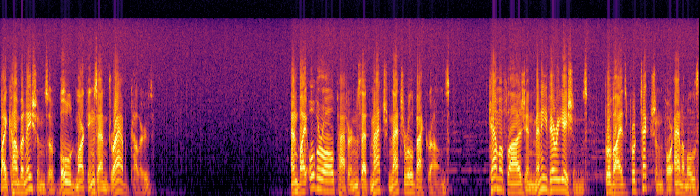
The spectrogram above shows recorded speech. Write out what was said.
by combinations of bold markings and drab colors, and by overall patterns that match natural backgrounds, camouflage in many variations provides protection for animals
